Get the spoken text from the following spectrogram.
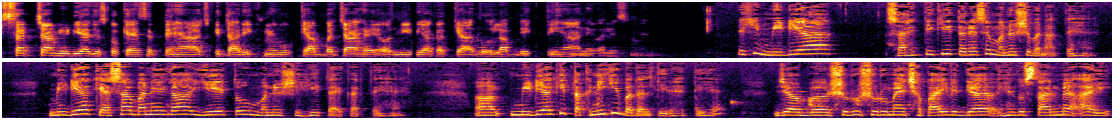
सच्चा मीडिया जिसको कह सकते हैं आज की तारीख में वो क्या बचा है और मीडिया का क्या रोल आप देखती हैं आने वाले समय में? देखिए मीडिया साहित्य की तरह से मनुष्य बनाते हैं। मीडिया कैसा बनेगा ये तो मनुष्य ही तय करते हैं। आ, मीडिया की तकनीकी बदलती रहती है। जब शुरू शुरू में छपाई विद्या हिंदुस्तान में आई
